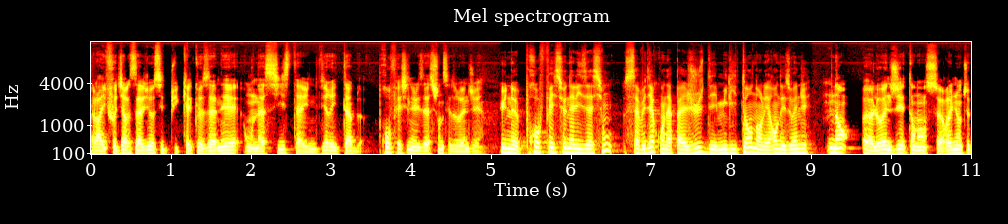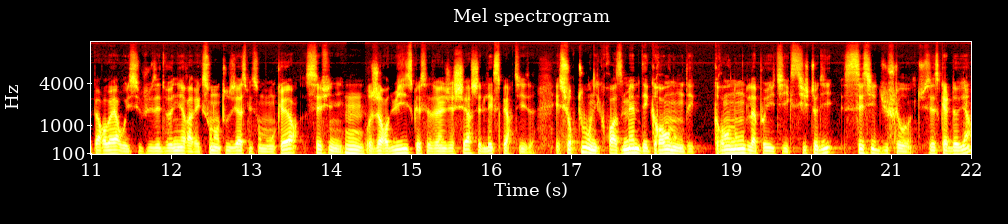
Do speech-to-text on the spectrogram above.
Alors il faut dire, Xavier, aussi depuis quelques années, on assiste à une véritable professionnalisation de ces ONG. Une professionnalisation, ça veut dire qu'on n'a pas juste des militants dans les rangs des ONG Non, euh, l'ONG tendance Réunion Tupperware, où il suffisait de venir avec son enthousiasme et son bon cœur, c'est fini. Hmm. Aujourd'hui, ce que ces ONG cherchent, c'est de l'expertise. Et surtout, on y croise même des grands noms, des grands noms de la politique. Si je te dis Cécile Duflot, tu sais ce qu'elle devient?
